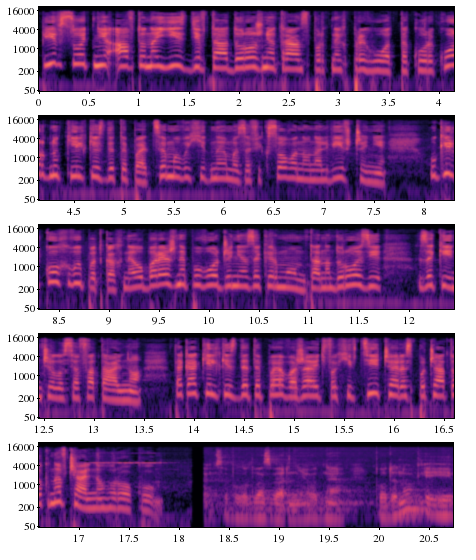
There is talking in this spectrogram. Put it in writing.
Півсотні автонаїздів та дорожньо-транспортних пригод. Таку рекордну кількість ДТП цими вихідними зафіксовано на Львівщині. У кількох випадках необережне поводження за кермом та на дорозі закінчилося фатально. Така кількість ДТП вважають фахівці через початок навчального року. Це було два звернення: одне поодиноке і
